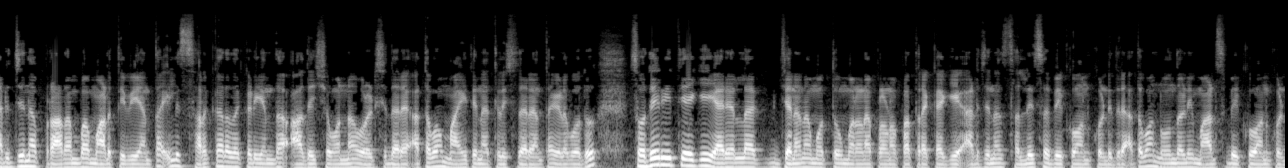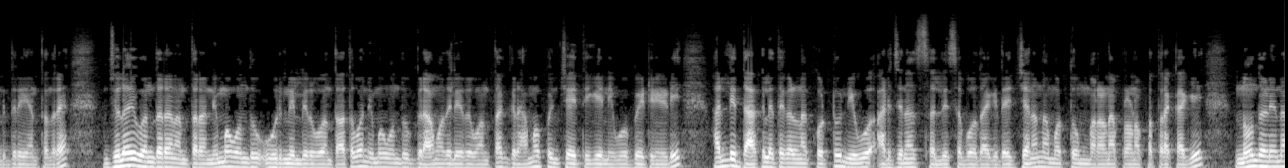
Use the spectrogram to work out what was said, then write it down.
ಅರ್ಜಿನ ಪ್ರಾರಂಭ ಮಾಡ್ತೀವಿ ಅಂತ ಇಲ್ಲಿ ಸರ್ಕಾರದ ಕಡೆಯಿಂದ ಆದೇಶವನ್ನ ಹೊರಡಿಸಿದ್ದಾರೆ ಅಥವಾ ಮಾಹಿತಿಯನ್ನು ತಿಳಿಸಿದ್ದಾರೆ ಅಂತ ಹೇಳಬಹುದು ಸೊ, ಅದೇ ರೀತಿಯಾಗಿ ಯಾರೆಲ್ಲ ಜನನ ಮತ್ತು ಮರಣ ಪ್ರಮಾಣ ಪತ್ರಕ್ಕಾಗಿ ಅರ್ಜಿನ ಸಲ್ಲಿಸಬೇಕು ಅನ್ಕೊಂಡಿದ್ರೆ ಅಥವಾ ನೋಂದಣಿ ಮಾಡಿಸಬೇಕು ಅಂದ್ಕೊಂಡಿದ್ರಿ ಅಂತಂದ್ರೆ ಜುಲೈ ಒಂದರ ನಂತರ ನಿಮ್ಮ ಒಂದು ಊರಿನಲ್ಲಿರುವಂಥ ಅಥವಾ ನಿಮ್ಮ ಒಂದು ಗ್ರಾಮದಲ್ಲಿರುವಂಥ ಗ್ರಾಮ ಪಂಚಾಯಿತಿಗೆ ನೀವು ಭೇಟಿ ನೀಡಿ ಅಲ್ಲಿ ದಾಖಲಾತಿಗಳನ್ನ ಕೊಟ್ಟು ನೀವು ಅರ್ಜಿನ ಸಲ್ಲಿಸಬಹುದಾಗಿದೆ. ಜನನ ಮತ್ತು ಮರಣ ಪ್ರಮಾಣ ಪತ್ರಕ್ಕಾಗಿ ನೋಂದಣಿನ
